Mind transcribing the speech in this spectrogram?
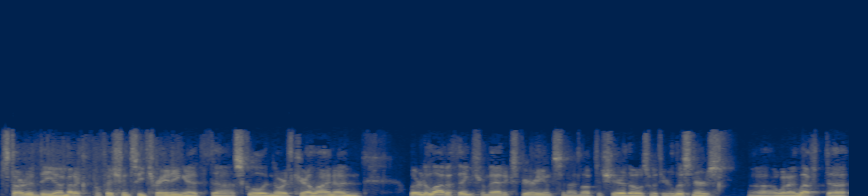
started the uh, medical proficiency training at uh, school in North Carolina and learned a lot of things from that experience, and I'd love to share those with your listeners. when I left that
